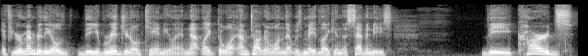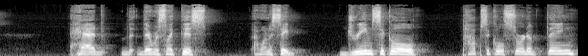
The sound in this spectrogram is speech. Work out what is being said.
if you remember the old, the original Candyland, not like the one, I'm talking one that was made like in the 70s. The cards had, there was like this, I want to say dreamsicle, popsicle sort of thing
